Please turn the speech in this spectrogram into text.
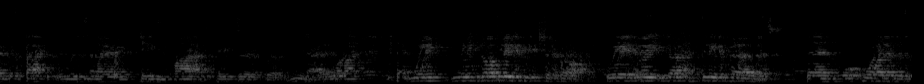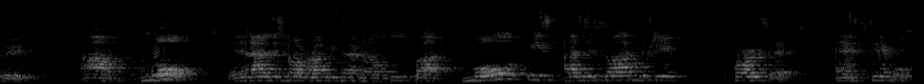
over the fact that there was no cheese and pineapple pizza, but, you know, like, we, we've got a bigger fish to. We, we've got a bigger purpose than whatever the food is. Um, MAWL, and this is not rugby terminology, but MAWL is a discipleship process, and it's simple.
